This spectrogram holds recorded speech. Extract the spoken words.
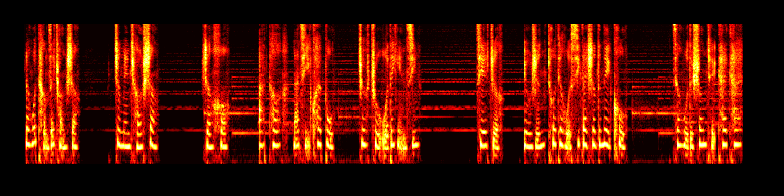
让我躺在床上，正面朝上，然后，阿涛拿起一块布遮住我的眼睛，接着有人脱掉我膝盖上的内裤，将我的双腿开开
